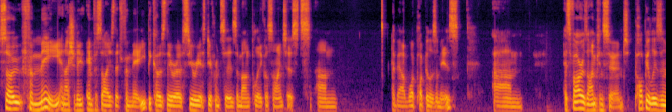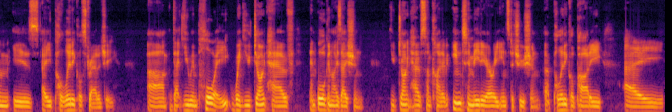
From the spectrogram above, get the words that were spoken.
So for me, and I should emphasize that for me, because there are serious differences among political scientists um, about what populism is. Um, as far as I'm concerned, populism is a political strategy um, that you employ when you don't have an organization you don't have some kind of intermediary institution, a political party, a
